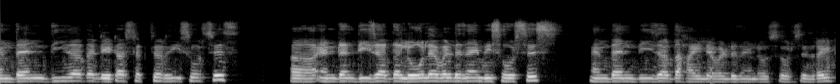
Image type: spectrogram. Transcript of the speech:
And then these are the data structure resources. Uh, and then these are the low level design resources. And then these are the high level design resources, right?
